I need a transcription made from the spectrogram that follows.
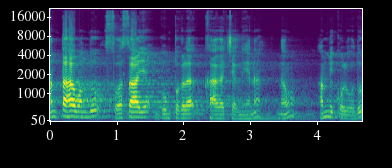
ಅಂತಹ ಒಂದು ಸ್ವಸಹಾಯ ಗುಂಪುಗಳ ಕಾರ್ಯಾಚರಣೆಯನ್ನು ನಾವು ಹಮ್ಮಿಕೊಳ್ಳುವುದು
